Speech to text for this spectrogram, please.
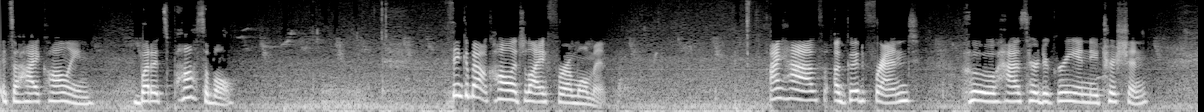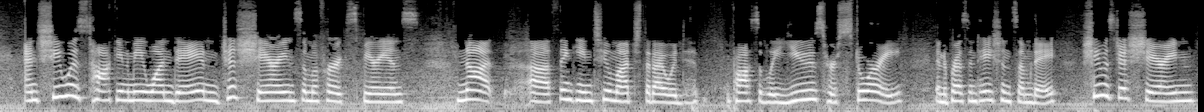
It's a high calling, but it's possible. Think about college life for a moment. I have a good friend who has her degree in nutrition. And she was talking to me one day and just sharing some of her experience, not uh, thinking too much that I would possibly use her story in a presentation someday. She was just sharing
